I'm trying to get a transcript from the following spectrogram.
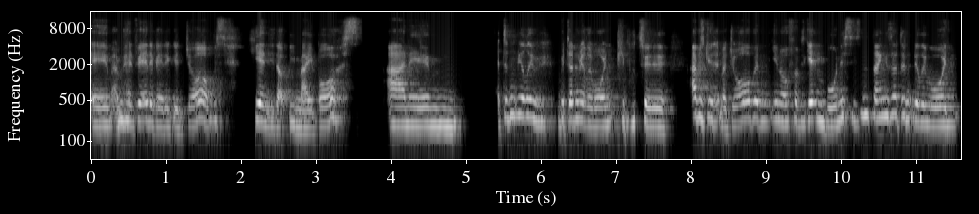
um, and we had very, very good jobs, he ended up being my boss. And I didn't really, we didn't really want people to, I was good at my job. And, you know, if I was getting bonuses and things, I didn't really want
